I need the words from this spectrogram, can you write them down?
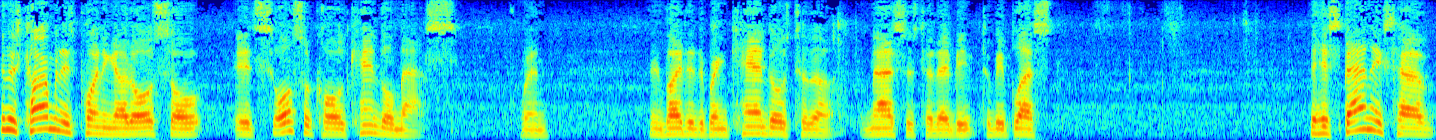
And as Carmen is pointing out also, it's also called Candlemas when you're invited to bring candles to the masses today be, to be blessed. The Hispanics have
